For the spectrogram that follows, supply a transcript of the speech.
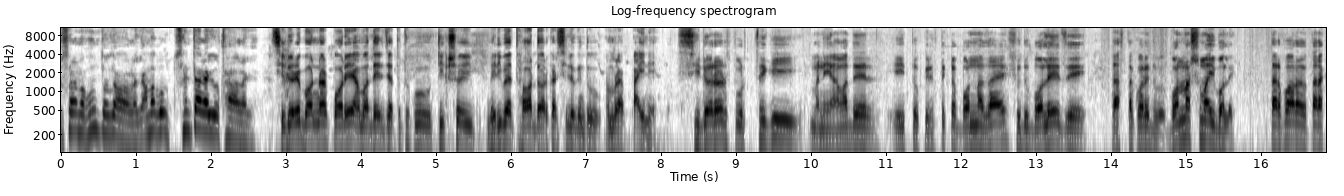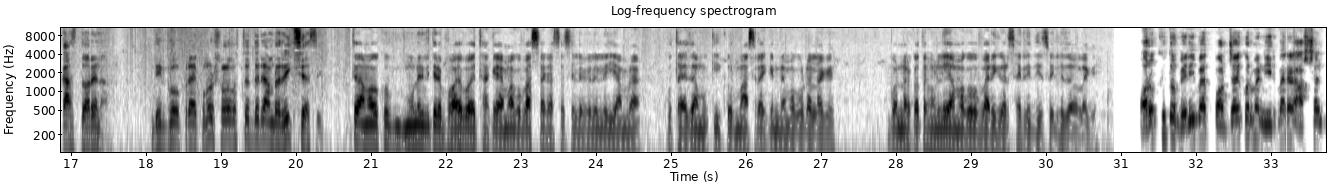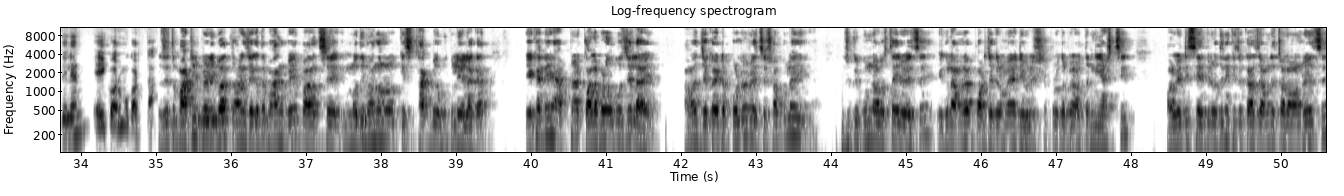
যাওয়া লাগে আমাকে সেন্টার আগে থাকা লাগে। সিডরে বন্যার পরে আমাদের যতটুকু টিকসই ভেরিবাদ হওয়ার দরকার ছিল কিন্তু আমরা পাই না সিডরের পর থেকেই মানে আমাদের এই তো প্রত্যেকটা বন্যা যায় শুধু বলে যে রাস্তা করে দেবো। বন্যার সময় বলে। তারপর তারা কাজ ধরে না। দীর্ঘ প্রায় পনেরো ষোলো বছর ধরে আমরা রিক্সে আছি। তো আমাকে খুব মনের ভিতরে ভয় ভয় থাকে আমাকে বাচ্চা কাচ্চা ছেলে ফেলে লইয়ে আমরা কোথায় যাব কী করব আশ্রয় কিনে আমাকে ওটা লাগে। বন্যার কথা শুনলেই আমাকে বাড়িঘর সাইডে দিয়ে চলে যাওয়া লাগে। অরক্ষিত বেড়িবাঁধ পর্যায়ক্রমে নির্মাণের আশ্বাস দিলেন এই কর্মকর্তা। যেহেতু মাটির বেড়িবাঁধ অনেক জায়গাতে ভাঙবে বা হচ্ছে নদী ভাঙানোর কিছু থাকবে উপকূলীয় এলাকা এখানে আপনার কলাপাড়া উপজেলায় আমাদের যে কয়েকটা পোল্ড রয়েছে সবগুলোই ঝুঁকিপূর্ণ অবস্থায় রয়েছে। এগুলো আমরা পর্যায়ক্রমে রেভলিউশন প্রকল্পের আওতায় নিয়ে আসছি। অলরেডি সেফের অধীনে কিছু কাজ আমাদের চলমান রয়েছে।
